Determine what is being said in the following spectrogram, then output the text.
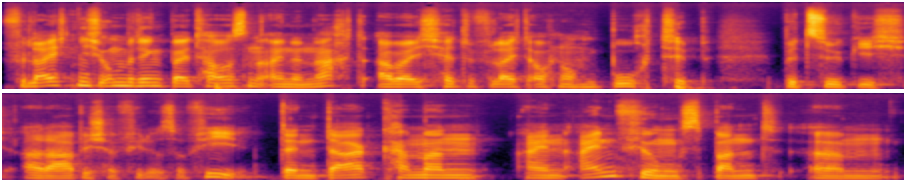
Vielleicht nicht unbedingt bei Tausend eine Nacht, aber ich hätte vielleicht auch noch einen Buchtipp bezüglich arabischer Philosophie. Denn da kann man ein Einführungsband ähm,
